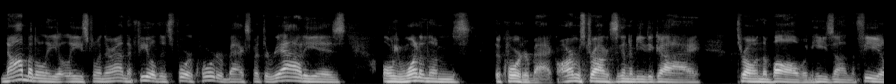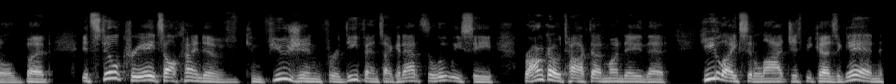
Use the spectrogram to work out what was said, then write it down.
nominally, at least when they're on the field, it's four quarterbacks. But the reality is, only one of them's the quarterback. Armstrong's is going to be the guy throwing the ball when he's on the field but it still creates all kind of confusion for a defense i could absolutely see bronco talked on monday that he likes it a lot just because again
